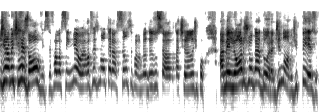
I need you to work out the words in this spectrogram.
geralmente resolve. Você fala assim, meu, ela fez uma alteração, você fala, meu Deus do céu, ela tá tirando, tipo, a melhor jogadora de nome, de peso.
